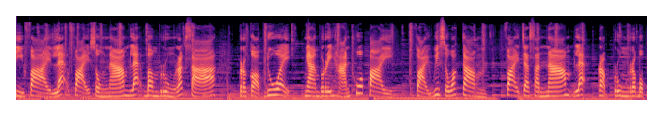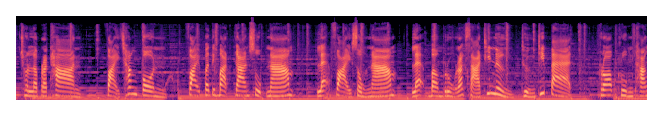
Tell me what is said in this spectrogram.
4 ฝ่าย และฝ่ายส่งน้ำและบำรุงรักษา ประกอบด้วยงานบริหารทั่วไป ฝ่ายวิศวกรรม ฝ่ายจัดสรรน้ำและปรับปรุงระบบชลประทาน ฝ่ายช่างกล ฝ่ายปฏิบัติการสูบน้ำและฝ่ายส่งน้ำและบำรุงรักษาที่ 1 ถึงที่ 8 ครอบคลุมทั้ง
